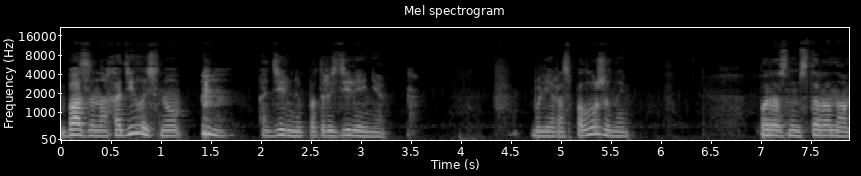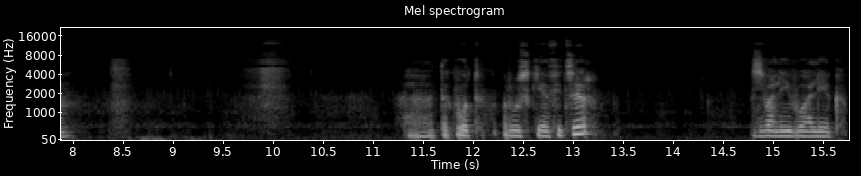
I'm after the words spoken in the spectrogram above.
база находилась, но отдельные подразделения были расположены по разным сторонам. Э, так вот, русский офицер, звали его Олег,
